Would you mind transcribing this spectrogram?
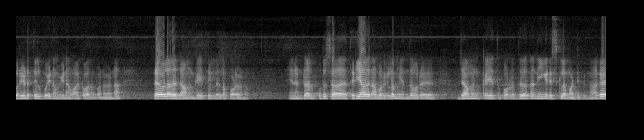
ஒரு இடத்தில் போய் நம்ம வீணாக வாக்குவாதம் பண்ண வேணாம் தேவையில்லாத ஜாமீன் கைத்தில் எல்லாம் போட வேணாம். ஏனென்றால் புதுசாக தெரியாத நபர்களிடம் எந்த ஒரு ஜாமீன் கையெழுத்து போடுறது தான் நீங்கள் ரிஸ்கில் மாட்டிப்பீங்க. ஆக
